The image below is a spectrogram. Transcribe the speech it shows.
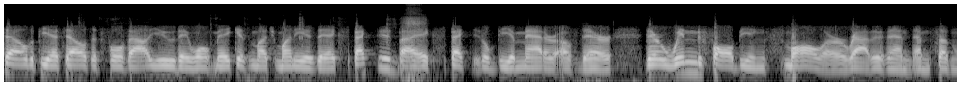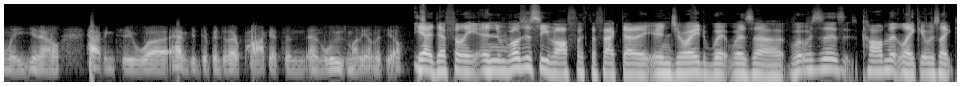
sell the PSLs at full value, they won't make as much money as they expected. But I expect it'll be a matter of their their windfall being smaller rather than them suddenly, you know, having to uh, having to dip into their pockets and, and lose money on the deal. yeah, definitely. And we'll just leave off with the fact that I enjoyed what was uh what was this comment like? It was like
